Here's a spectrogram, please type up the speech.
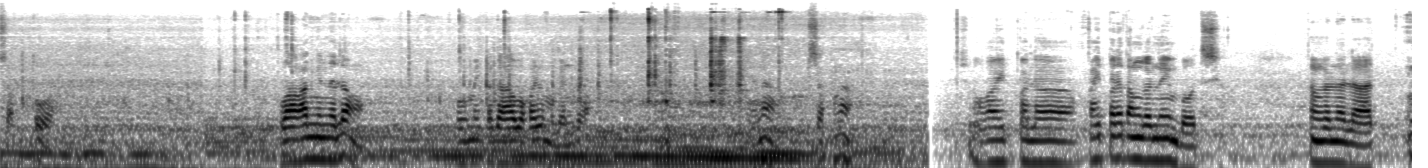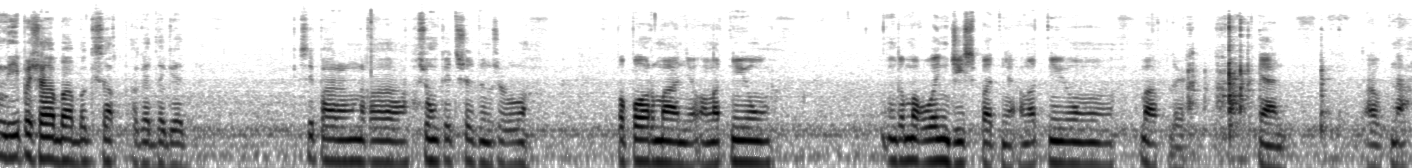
Sakto ah. Huwakan nyo na lang. Kung may tagahawak kayo, maganda. Yan na, isak na. So kahit pala, kahit pala tanggal na yung bolts, tanggal na lahat, hindi pa siya babagsak agad-agad. Kasi parang nakasungkit siya dun so paporma nyo, angat nyo yung hanggang makuha yung G-spot niya, angat nyo yung muffler. Yan. Out na.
